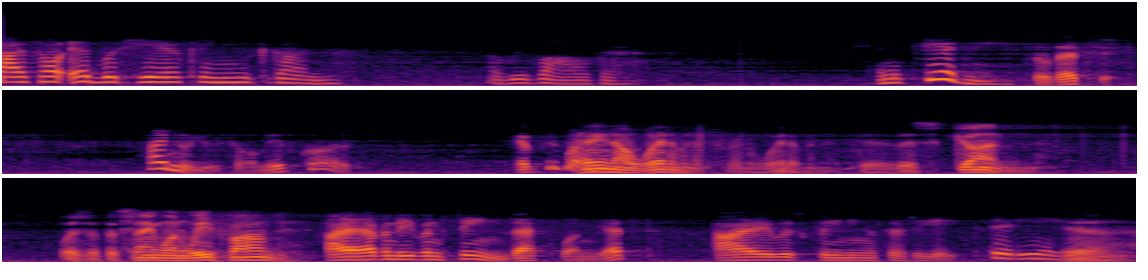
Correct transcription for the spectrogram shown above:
I saw Edward here cleaning a gun, a revolver. And it scared me. So that's it. I knew you saw me, of course. Everyone. Hey, now, wait a minute, Fred. Wait a minute. Uh, this gun. Was it the same one we found? I haven't even seen that one yet. I was cleaning a 38. 38. Yeah.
